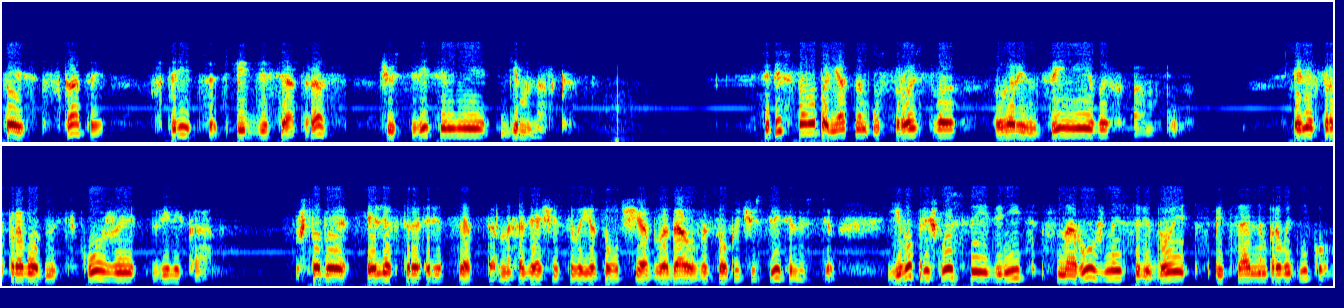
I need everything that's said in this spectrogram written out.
то есть скаты в 30-50 раз чувствительнее гимнарка. Теперь стало понятным устройство лоренциниевых ампул. Электропроводность кожи велика. Чтобы электрорецептор, находящийся в ее толще, обладал высокой чувствительностью, его пришлось соединить с наружной средой специальным проводником.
